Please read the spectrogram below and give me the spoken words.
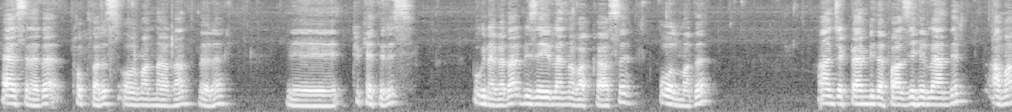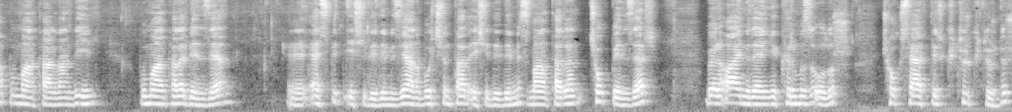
Her sene de toplarız ormanlardan böyle e, tüketiriz. Bugüne kadar bir zehirlenme vakası olmadı. Ancak ben bir defa zehirlendim ama bu mantardan değil, bu mantara benzeyen e, espit eşi dediğimiz yani bu çıntar eşi dediğimiz mantarın çok benzer. Böyle aynı rengi kırmızı olur. Çok serttir, kütür kütürdür.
